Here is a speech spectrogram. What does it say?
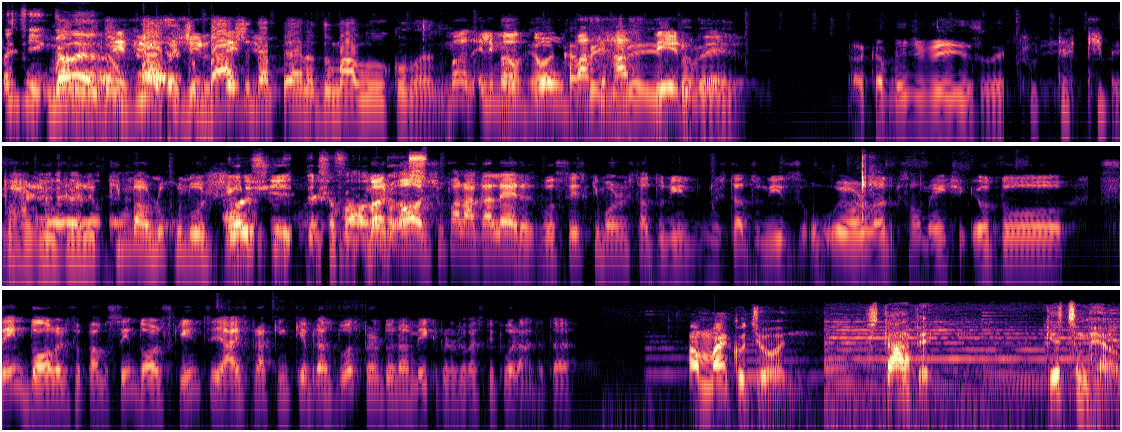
Mas enfim, Mano, galera. ele deu um viu, passe Giro, debaixo da viu? perna do maluco, mano. Mano, ele mandou um passe rasteiro, velho. Eu acabei de ver isso, velho. Puta que pariu, velho. Que maluco nojento. Hoje, deixa eu falar um Mano, ó, negócio. deixa eu falar, galera, vocês que moram nos Estados Unidos, nos Estados Unidos, o Orlando principalmente, eu dou 100 dólares, eu pago 100 dólares, 500 reais pra quem quebrar as duas pernas do Anamaker pra não jogar essa temporada, tá? I'm Michael Jordan. Stop it. Get some help.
